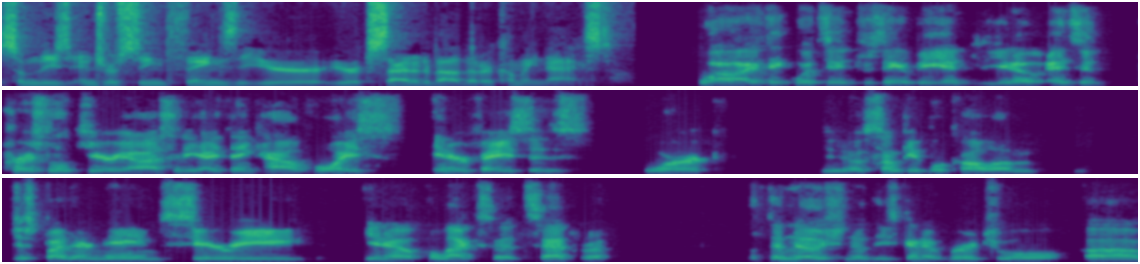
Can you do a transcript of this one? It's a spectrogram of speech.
some of these interesting things that you're you're excited about that are coming next? Well, I think what's interesting would be, you know, it's a personal curiosity. I think how voice interfaces work. You know, some people call them just by their names, Siri, you know, Alexa, etc. But the notion of these kind of virtual uh,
